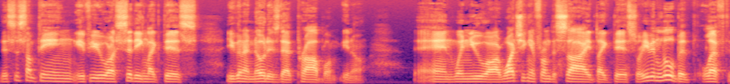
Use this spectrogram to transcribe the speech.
This is something, if you are sitting like this, you're going to notice that problem, you know. And when you are watching it from the side like this, or even a little bit left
